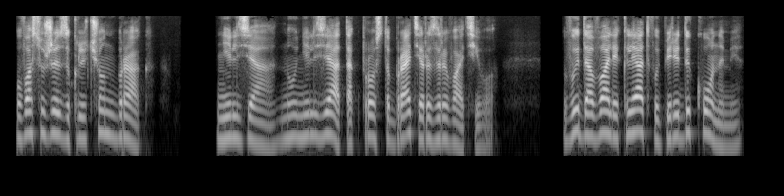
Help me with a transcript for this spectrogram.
У вас уже заключен брак. Нельзя, ну нельзя так просто брать и разрывать его. Вы давали клятву перед иконами.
